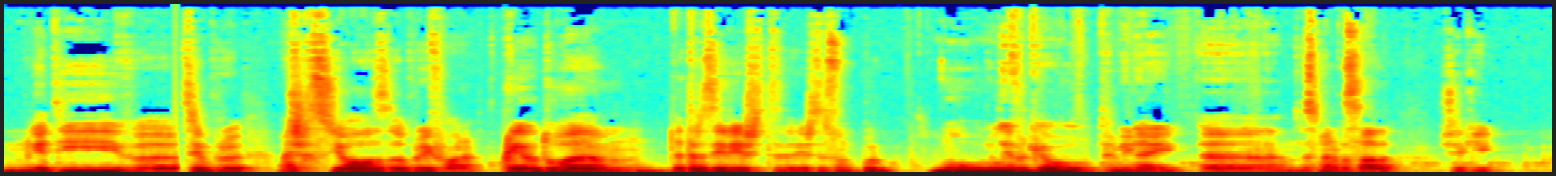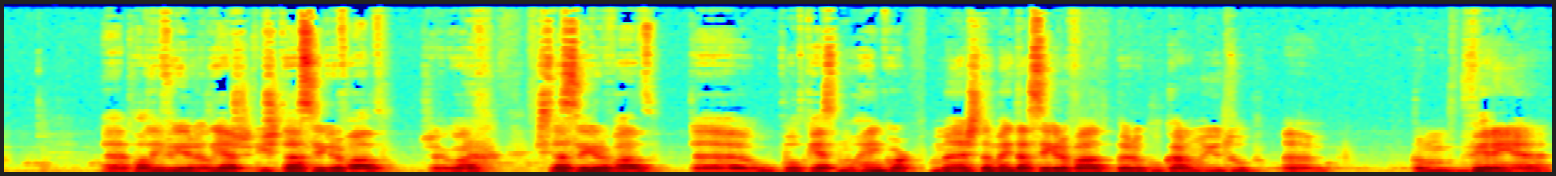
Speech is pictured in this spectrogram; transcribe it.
negativa, sempre mais receosa, por aí fora? Porquê eu estou a, a trazer este, este assunto? Porque no, no livro que eu terminei uh, na semana passada, isto aqui, uh, podem ver, aliás, isto está a ser gravado, já agora, Está a ser gravado uh, o podcast no Anchor, mas também está a ser gravado para colocar no YouTube, uh, para me verem a,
